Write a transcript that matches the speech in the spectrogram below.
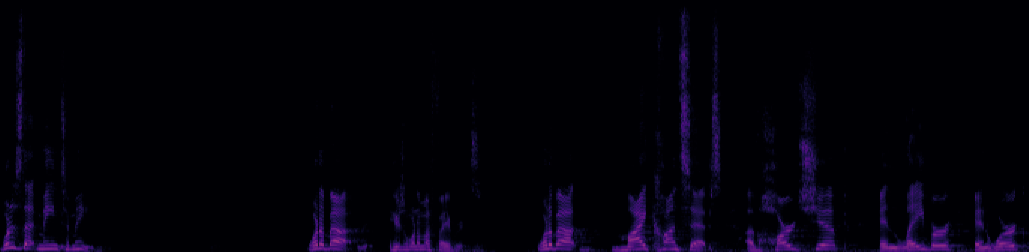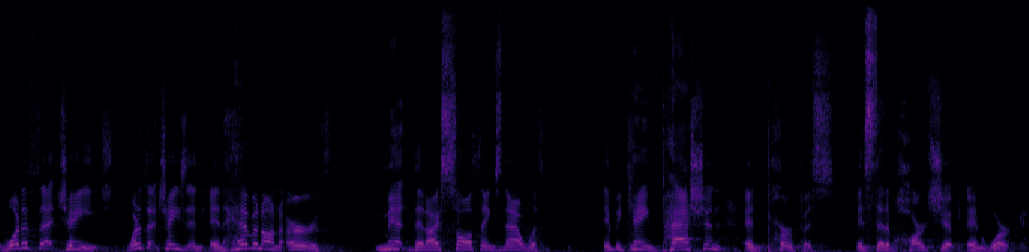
What does that mean to me? What about, here's one of my favorites. What about my concepts of hardship and labor and work? What if that changed? What if that changed and, and heaven on earth meant that I saw things now with, it became passion and purpose instead of hardship and work?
